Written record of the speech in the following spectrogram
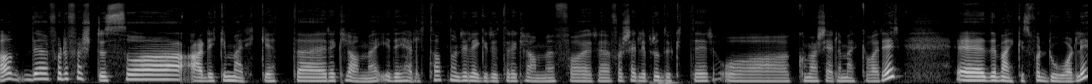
Ja, det, For det første så er det ikke merket eh, reklame i det hele tatt når de legger ut reklame for eh, forskjellige produkter og kommersielle merkevarer. Eh, det merkes for dårlig.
